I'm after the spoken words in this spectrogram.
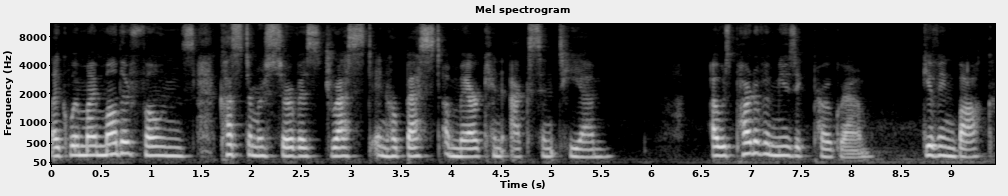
Like when my mother phones customer service dressed in her best American accent TM. I was part of a music program, giving Bach.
